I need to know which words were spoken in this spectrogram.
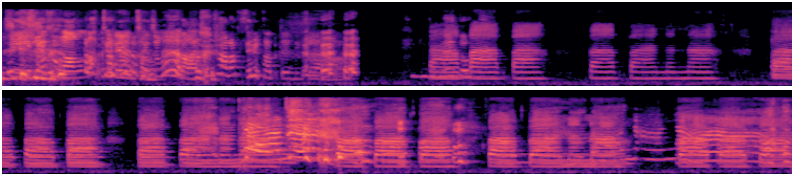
입에서 안 같으면 제정신 아닌 사람들 같으니까. 빠빠빠 빠빠나나. 빠빠빠 빠빠나나. 빠빠빠 빠빠나나. 빠빠빠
